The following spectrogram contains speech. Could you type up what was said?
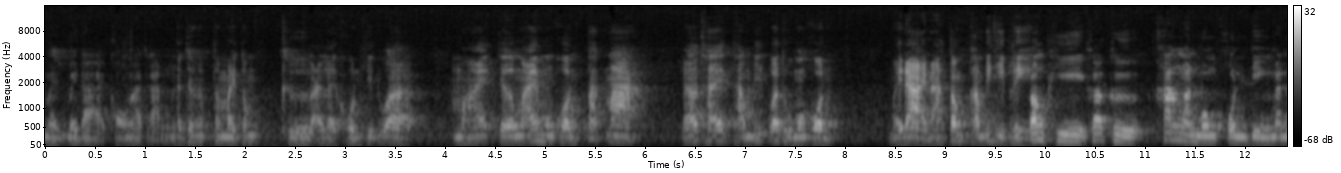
ไม่ไม่ได้ของอาถรรพ์อาจารย์ครับทำไมต้องคือหลาย ๆ คนคิดว่า ไม้เจอไม้มงคลตัดมา แล้วใช้ทำพิวัตถุมงคลไม่ได้นะ ต้องทำพิธีพลีต้องพีก็คือข้างมันมงคลจริงมัน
